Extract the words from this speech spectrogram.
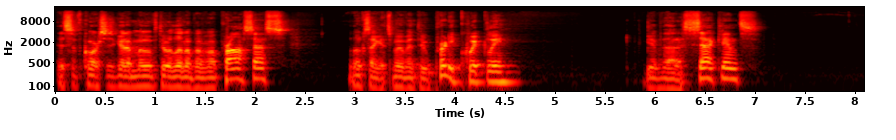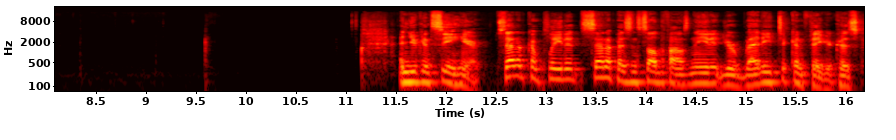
This, of course, is going to move through a little bit of a process. looks like it's moving through pretty quickly. Give that a second. And you can see here, setup completed, setup has installed the files needed, you're ready to configure because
